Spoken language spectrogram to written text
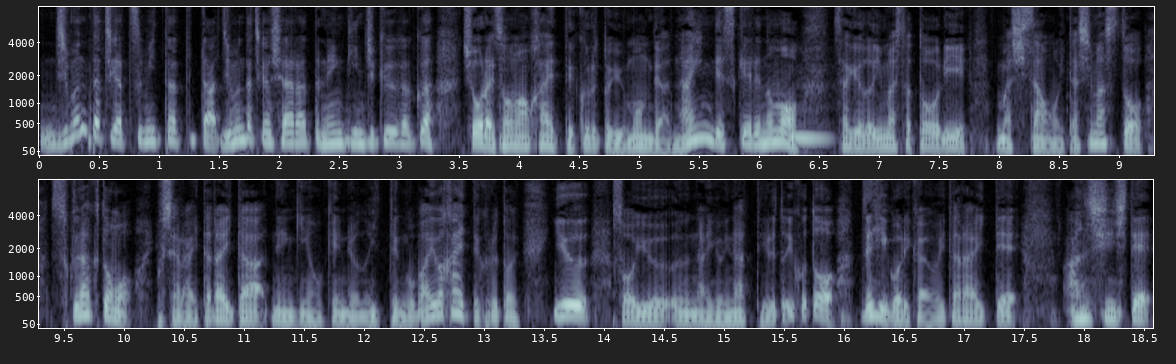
自分たちが積み立てた自分たちが支払った年金受給額が将来そのまま返ってくるというもんではないんですけれども、先ほど言いました通り、まあ、資産をいたしますと少なくともお支払いいただいた年金保険料の1.5倍は返ってくるというそういう内容になっているということをぜひご理解をいただいて安心して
